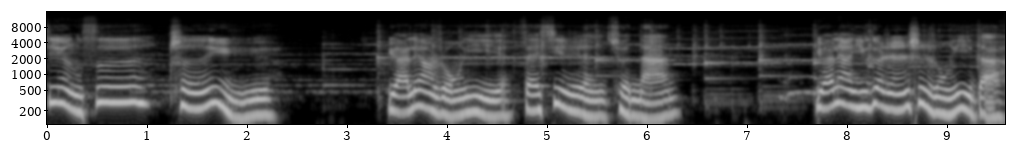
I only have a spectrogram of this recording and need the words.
静思沉语，原谅容易，再信任却难。原谅一个人是容易的，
